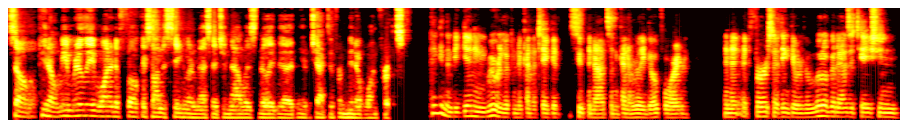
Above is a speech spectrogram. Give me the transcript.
So, you know, we really wanted to focus on the singular message, and that was really the, the objective from minute one for us. I think in the beginning, we were looking to kind of take it soup and nuts and kind of really go for it. And at, at first, I think there was a little bit of hesitation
